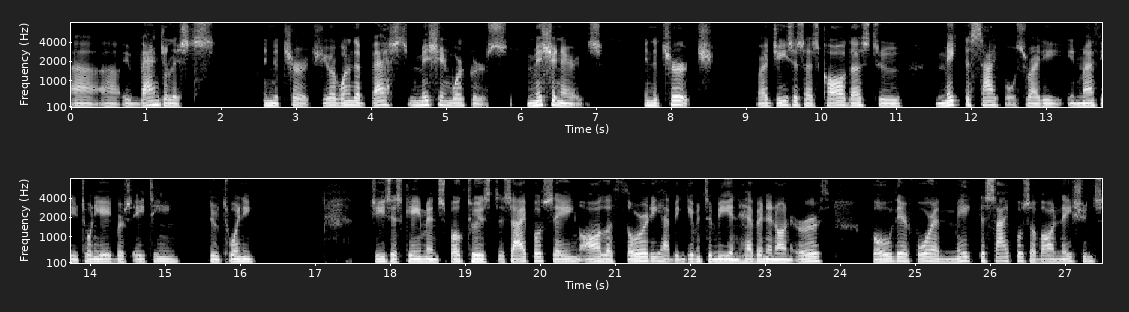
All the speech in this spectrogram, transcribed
uh, uh, evangelists in the church. You are one of the best mission workers, missionaries in the church, right? Jesus has called us to make disciples, right? He, in Matthew 28, verse 18 through 20, Jesus came and spoke to his disciples, saying, All authority have been given to me in heaven and on earth. Go therefore and make disciples of all nations,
